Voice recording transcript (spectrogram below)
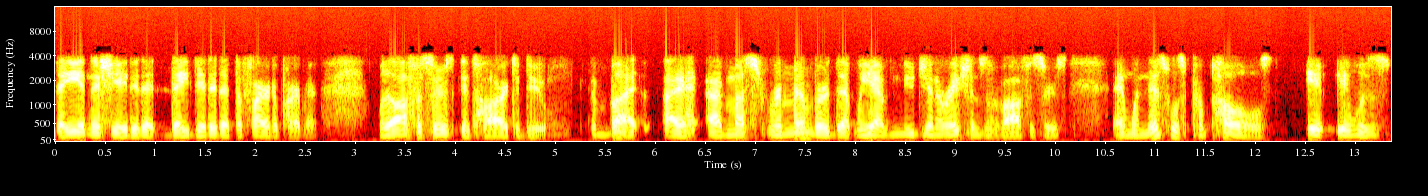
they initiated it. They did it at the fire department. With officers, it's hard to do, but I I must remember that we have new generations of officers, and when this was proposed, it it was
